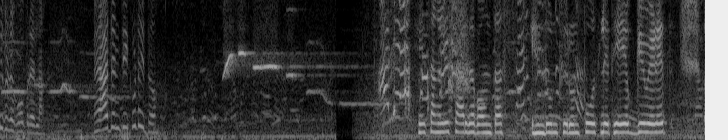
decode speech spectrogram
तिकडे कोपऱ्याला. आधी ते कुठे इथं? हे चांगलेच अर्धा पाऊण तास हिंडून फिरून पोहोचलेत. हे योग्य वेळेत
